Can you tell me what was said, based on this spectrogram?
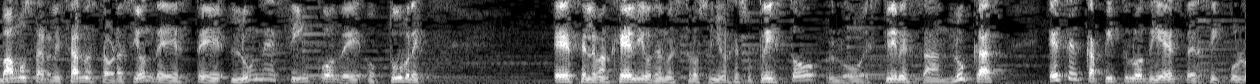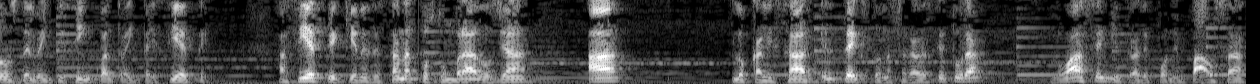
vamos a realizar nuestra oración de este lunes 5 de octubre. Es el Evangelio de nuestro Señor Jesucristo, lo escribe San Lucas, es el capítulo 10, versículos del 25 al 37. Así es que quienes están acostumbrados ya a localizar el texto en la Sagrada Escritura, lo hacen mientras le ponen pausa,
